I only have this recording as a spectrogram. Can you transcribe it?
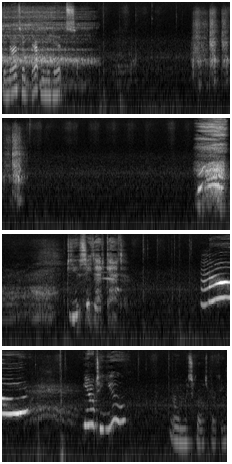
Did not take that many hits. Do you see that cat? Meow to you. Scroll's broken.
